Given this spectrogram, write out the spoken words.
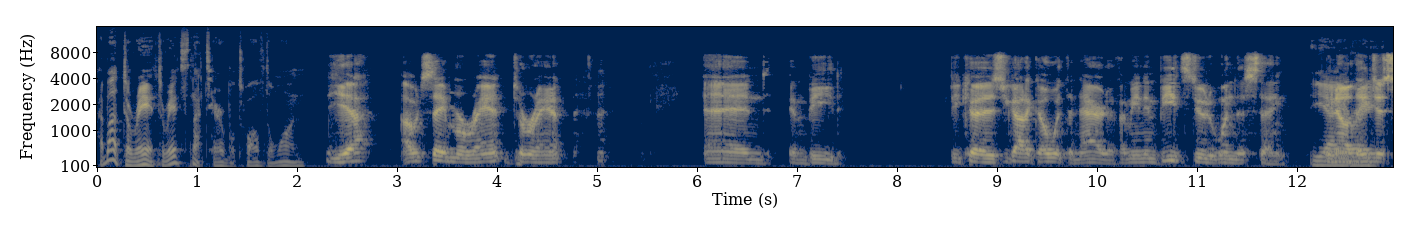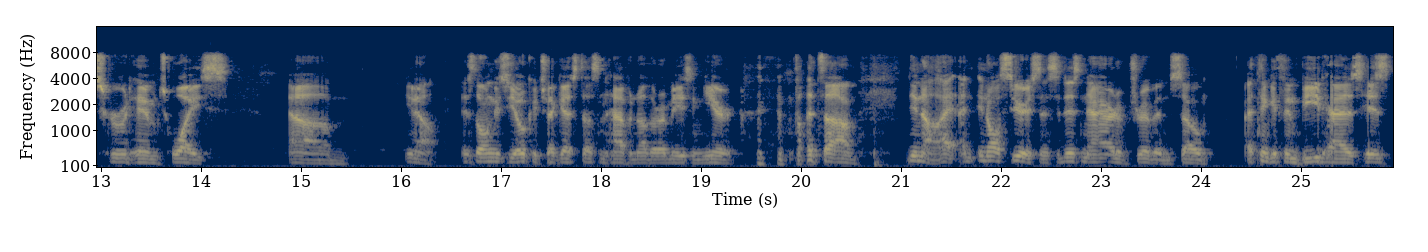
How about Durant? Durant's not terrible, twelve to one. yeah, I would say Morant, Durant, and Embiid. Because you got to go with the narrative. I mean, Embiid's due to win this thing. Yeah, you know, you're they just screwed him twice. Um, you know, as long as Jokic, I guess, doesn't have another amazing year. but, um, you know, I- in all seriousness, it is narrative driven. So I think if Embiid has his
